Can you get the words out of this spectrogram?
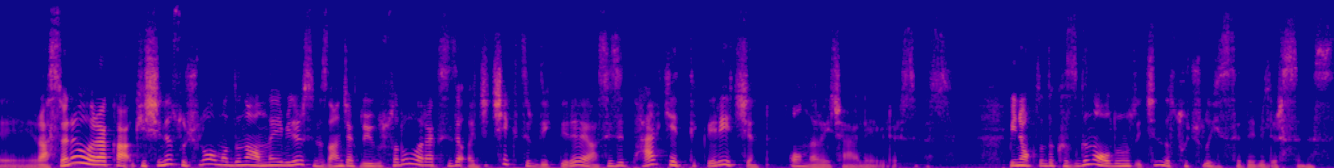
e, rasyonel olarak kişinin suçlu olmadığını anlayabilirsiniz. Ancak duygusal olarak size acı çektirdikleri veya sizi terk ettikleri için onları içerleyebilirsiniz. Bir noktada kızgın olduğunuz için de suçlu hissedebilirsiniz.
